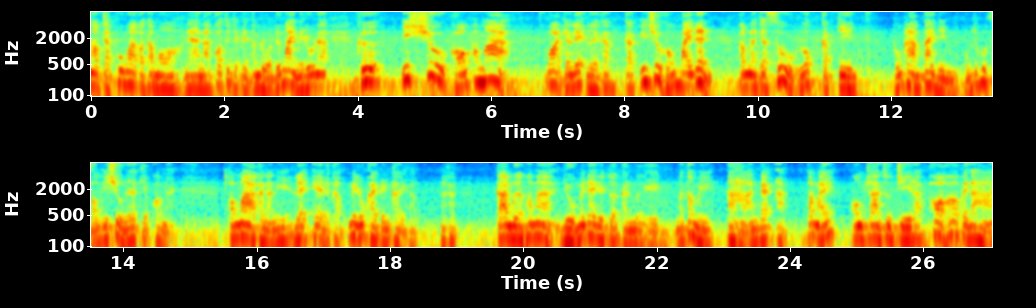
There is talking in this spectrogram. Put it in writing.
นอกจากผู้ว่ากทมในอนาคตที่จะเป็นตำรวจหรือไม่ไม่รู้นะ คืออิชชูของพม่า ว่าจะเละเลยครับ กับอิชชูของไบเดนกำลังจะสู้ลบกับจีนสงครามใต้ดิน ผมจะพูดสองอิชชูนี้จะเกี่ยวข้องไหนพม่าขณะนี้เละเทะเลยครับ ไม่รู้ใครเป็นใครครับนะครับ การเมืองพม่าอยู่ไม่ได้โดยตัวการเมืองเอง มันต้องมีทหารแบ็กอัพสมัยองซานซูจีล้วพ่อเขาก็เป็นทหาร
